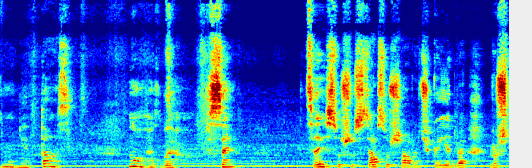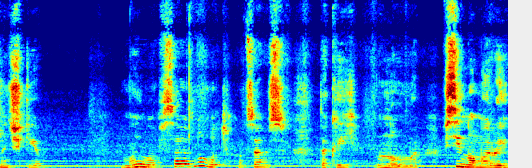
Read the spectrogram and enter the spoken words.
Ну, унітаз. Ну, якби все. Цей суш... Ця сушарочка є для рушничків. Мило, все. Ну, от оце ось такий номер. Всі номери.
